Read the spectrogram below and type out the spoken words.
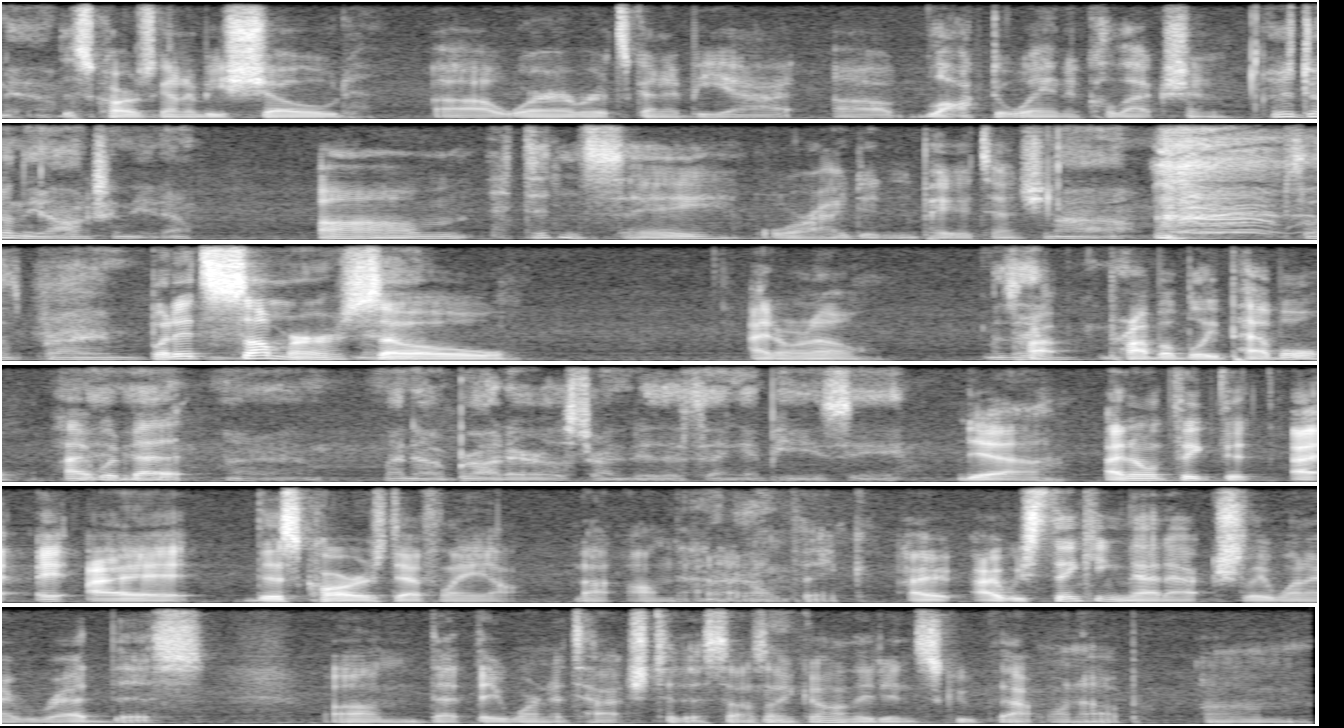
Yeah. This car is going to be showed uh, wherever it's going to be at, uh, locked away in a collection. Who's doing the auction? You know. Um, it didn't say, or I didn't pay attention. Oh, so it's probably. But it's summer, so I don't know. Is Pro- it- probably Pebble, I would bet. right. I know Broad Arrow's trying to do their thing at PEC. Yeah, I don't think that I, I, I this car is definitely not- not on that. I don't think. I, I was thinking that actually when I read this, um, that they weren't attached to this. I was like, oh, they didn't scoop that one up. Um,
